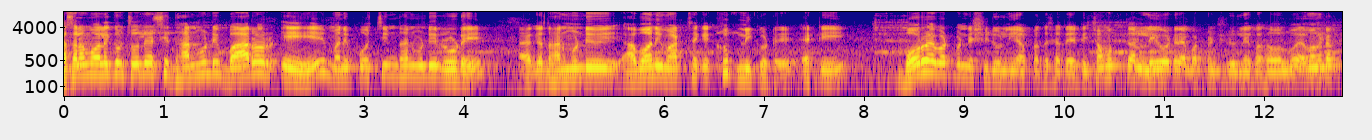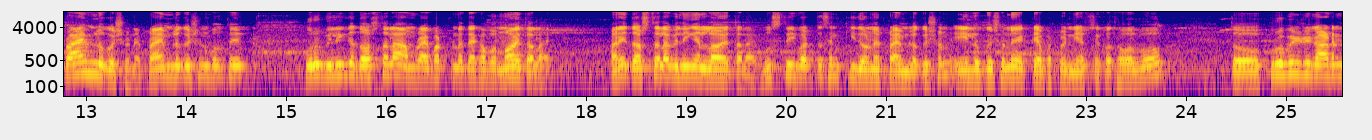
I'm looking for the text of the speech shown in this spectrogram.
আসসালামু আলাইকুম, চলে আসছি ধানমন্ডি বারোর এ মানে পশ্চিম ধানমন্ডি রোডে। আগে ধানমন্ডি আবানি মাঠ থেকে খুব নিকটে একটি বড় অ্যাপার্টমেন্টের শিডিউল নিয়ে আপনাদের সাথে, একটি চমৎকার লেআউটের অ্যাপার্টমেন্ট শিডিউল নিয়ে কথা বলব এবং একটা প্রাইম লোকেশনে। প্রাইম লোকেশন বলতে পুরো বিল্ডিংটা দশতলা, আমরা অ্যাপার্টমেন্টটা দেখাবো নয় তলায় মানে দশতলা বিল্ডিংয়ের নয় তলায় বুঝতেই পারতেছেন কী ধরনের প্রাইম লোকেশন। এই লোকেশনে একটি অ্যাপার্টমেন্ট নিয়ে আসছে কথা বলব। তো পুরো ভিডিওটি নাটানি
